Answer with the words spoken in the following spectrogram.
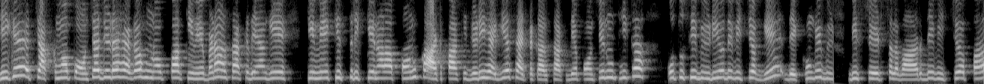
ਠੀਕ ਹੈ ਚੱਕਵਾਂ ਪਹੁੰਚਾ ਜਿਹੜਾ ਹੈਗਾ, ਹੁਣ ਆਪਾਂ ਕਿਵੇਂ ਬਣਾ ਸਕਦੇ ਆਂਗੇ, ਕਿਵੇਂ, ਕਿਸ ਤਰੀਕੇ ਨਾਲ ਆਪਾਂ ਉਹਨੂੰ ਕਾਟ ਪਾ ਕੇ ਜਿਹੜੀ ਹੈਗੀ ਆ ਸੈੱਟ ਕਰ ਸਕਦੇ ਆ ਪਹੁੰਚੇ ਨੂੰ, ਠੀਕ ਆ? ਉਹ ਤੁਸੀਂ ਵੀਡੀਓ ਦੇ ਵਿੱਚ ਅੱਗੇ ਦੇਖੋਗੇ ਵੀ- ਵੀ ਸਟ੍ਰੇਟ ਸਲਵਾਰ ਦੇ ਵਿੱਚ ਆਪਾਂ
